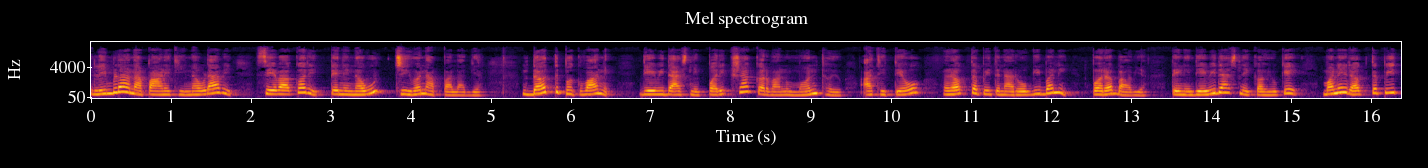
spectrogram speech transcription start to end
લીમડાના પાણીથી નવડાવી સેવા કરી તેને નવું જીવન આપવા લાગ્યા. દત્ત ભગવાને દેવીદાસની પરીક્ષા કરવાનું મન થયું. આથી તેઓ રક્તપિત્તના રોગી બની પરબ આવ્યા. તેણે દેવીદાસને કહ્યું કે, મને રક્તપિત્ત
